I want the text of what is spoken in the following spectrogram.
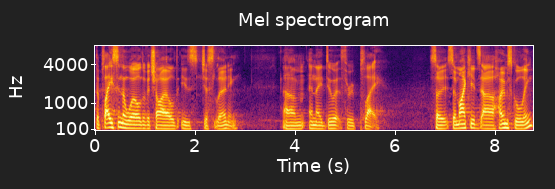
the place in the world of a child is just learning. Um, and they do it through play. So, so my kids are homeschooling,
